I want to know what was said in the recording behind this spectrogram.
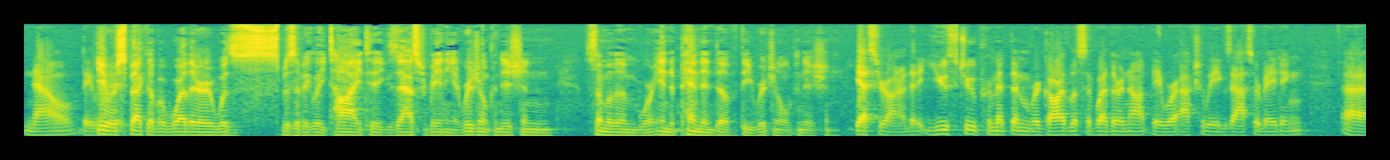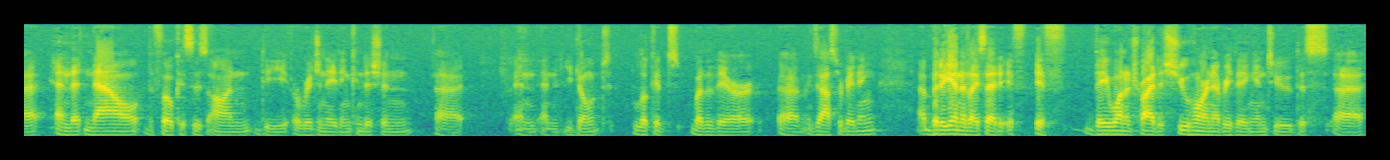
Now they Irrespective of whether it was specifically tied to exacerbating an original condition, some of them were independent of the original condition. Yes, Your Honor, that it used to permit them regardless of whether or not they were actually exacerbating, uh, and that now the focus is on the originating condition uh, and, and you don't look at whether they're um, exacerbating. Uh, But again, as I said, if, if they want to try to shoehorn everything into this, uh,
